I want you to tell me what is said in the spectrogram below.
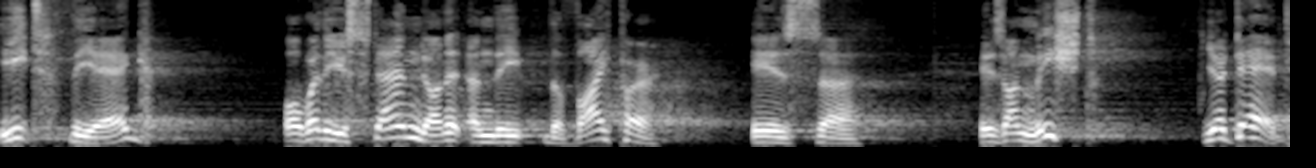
eat the egg or whether you stand on it and the, the viper is, uh, is unleashed, you're dead.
